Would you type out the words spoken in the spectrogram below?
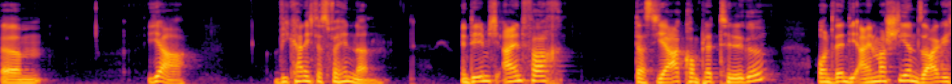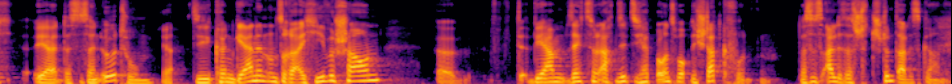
ähm, ja, wie kann ich das verhindern? Indem ich einfach das Jahr komplett tilge und wenn die einmarschieren, sage ich, ja, das ist ein Irrtum. Ja. Sie können gerne in unsere Archive schauen. Äh, wir haben 1678 hat bei uns überhaupt nicht stattgefunden. Das ist alles, das stimmt alles gar nicht.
